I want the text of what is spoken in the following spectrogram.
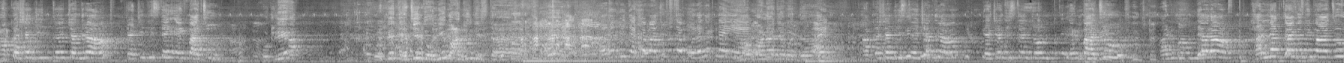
आकाशात दिसतोय चंद्र त्याची दिसते एक बाजू. कुठली? कुठली त्याची दोन्ही बाजू दिसतात. अरे मी त्याच्या बाजूबद्दल बोलतच नाहीये. मग कोणाच्या बद्दल ऐक, आकाशात दिसते चंद्र त्याच्या दिसते दोन एक बाजू. आणि मामदेराव खाल्ल्यात काय कधी बाजू?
